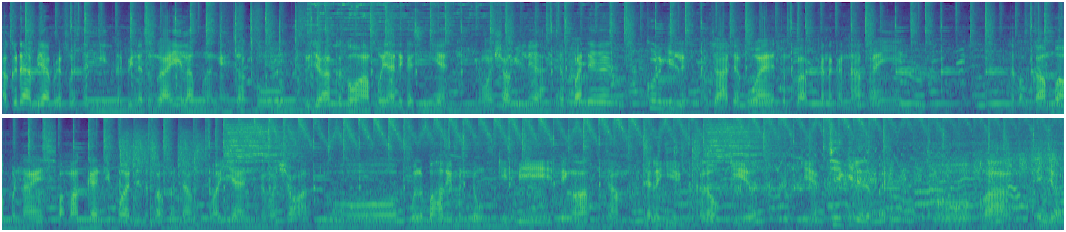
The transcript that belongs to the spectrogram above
Aku dah biar breakfast tadi Tapi nak tunggu air lama sangat. So aku tunjuk kat korang apa yang ada kat sini kan. Memang syok gila lah. Tempat dia cool gila. Macam ada buat tempat kanak-kanak main Tempat bergambar pun nice Tempat makan dia pun ada tempat macam wayan Memang syok lah. So Walaupun hari mendung sikit Tapi tengok lah Macam kita lagi Kalau okey ke Okey lah. Chill gila tempat ni. So korang enjoy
